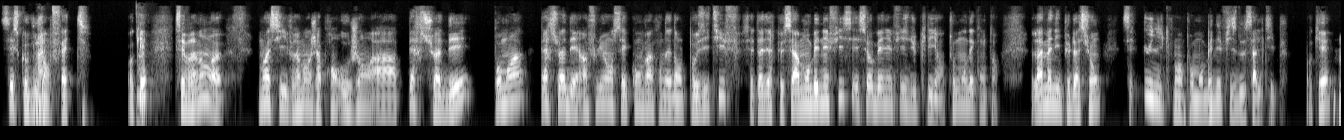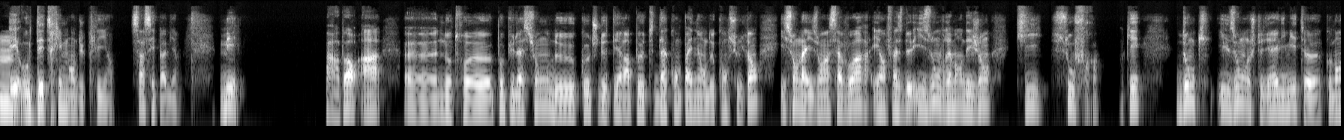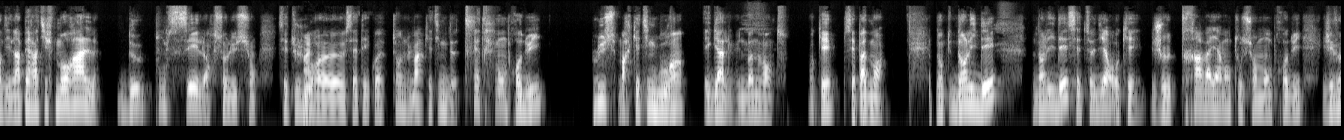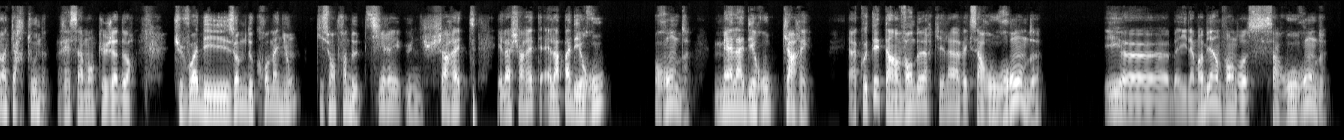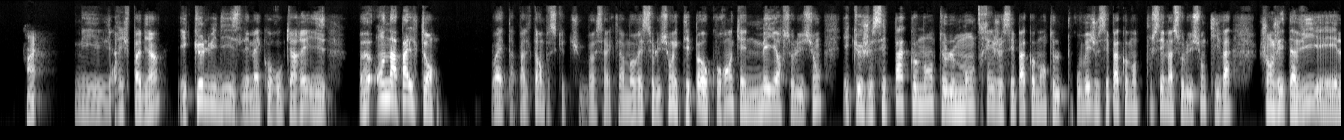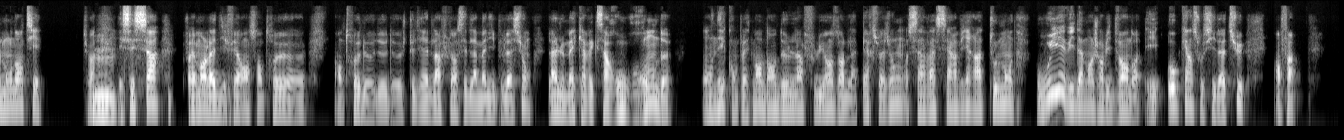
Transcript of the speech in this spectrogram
C'est ce que vous en faites, ok? C'est vraiment, moi, si vraiment j'apprends aux gens à persuader, pour moi, persuader, influencer, convaincre, on est dans le positif, c'est-à-dire que c'est à mon bénéfice et c'est au bénéfice du client. Tout le monde est content. La manipulation, c'est uniquement pour mon bénéfice de sale type ok? Mmh. Et au détriment du client. Ça, c'est pas bien. Mais par rapport à notre population de coachs, de thérapeutes, d'accompagnants, de consultants, ils sont là, ils ont un savoir et en face d'eux, ils ont vraiment des gens qui souffrent. ok? Donc, ils ont, je te dirais limite, comment on dit, l'impératif moral de pousser leur solution. C'est toujours cette équation du marketing de très très bons produits plus marketing bourrin égale une bonne vente. Ok, c'est pas de moi. Donc dans l'idée, dans l'idée, c'est de se dire, ok, je travaille avant tout sur mon produit. J'ai vu un cartoon récemment que j'adore. Tu vois des hommes de Cro-Magnon qui sont en train de tirer une charrette et la charrette, elle n'a pas des roues rondes, mais elle a des roues carrées. Et à côté, tu as un vendeur qui est là avec sa roue ronde et euh, bah, il aimerait bien vendre sa roue ronde. Mais il n'y arrive pas bien. Et que lui disent les mecs aux roues carrées? Ils disent on n'a pas le temps. Ouais, tu n'as pas le temps parce que tu bosses avec la mauvaise solution et que tu n'es pas au courant qu'il y a une meilleure solution et que je ne sais pas comment te le montrer, je ne sais pas comment te le prouver, je ne sais pas comment te pousser ma solution qui va changer ta vie et le monde entier. Tu vois? Mmh. Et c'est ça vraiment la différence entre, entre de, je te dirais, de l'influence et de la manipulation. Là, le mec avec sa roue ronde, on est complètement dans de l'influence, dans de la persuasion. Ça va servir à tout le monde. Oui, évidemment, j'ai envie de vendre et aucun souci là-dessus. Enfin,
